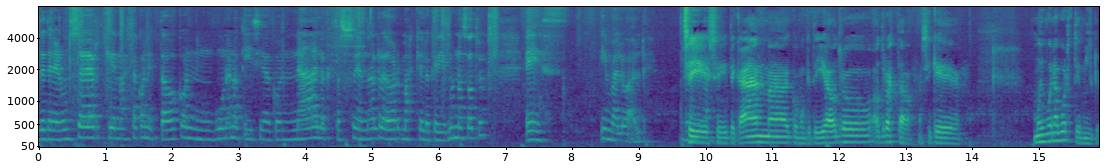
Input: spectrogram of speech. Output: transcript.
de tener un ser que no está conectado con ninguna noticia, con nada de lo que está sucediendo alrededor, más que lo que vivimos nosotros, es invaluable. Sí, verdad. sí, te calma, como que te lleva a otro, a otro estado. Así que, muy buen aporte, Milo.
